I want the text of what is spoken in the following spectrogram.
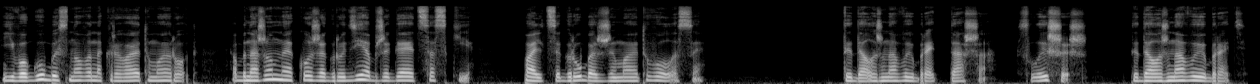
Его губы снова накрывают мой рот. Обнаженная кожа груди обжигает соски. Пальцы грубо сжимают волосы. «Ты должна выбрать, Таша. Слышишь? Ты должна выбрать».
